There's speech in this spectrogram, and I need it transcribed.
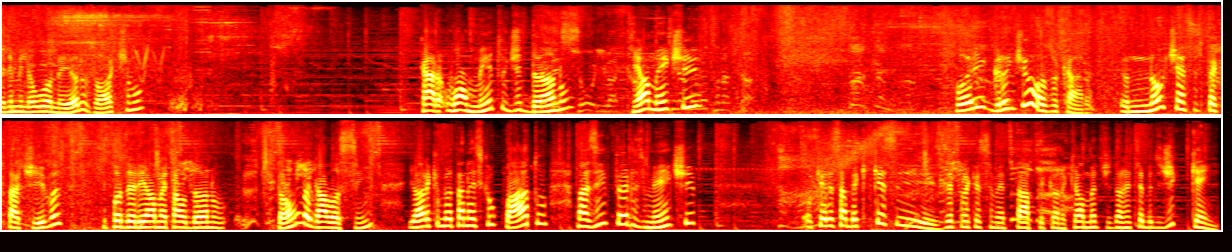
Eliminou o Oneiros, ótimo. Cara, o aumento de dano realmente foi grandioso, cara. Eu não tinha essa expectativa que poderia aumentar o dano tão legal assim. E olha que o meu tá na skill 4, mas infelizmente eu queria saber o que, que esse enfraquecimento tá aplicando aqui, aumento de dano recebido de quem?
